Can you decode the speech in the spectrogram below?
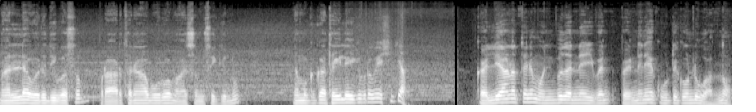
നല്ല ഒരു ദിവസം പ്രാർത്ഥനാപൂർവം ആശംസിക്കുന്നു. നമുക്ക് കഥയിലേക്ക് പ്രവേശിക്കാം. കല്യാണത്തിന് മുൻപ് തന്നെ ഇവൻ പെണ്ണിനെ കൂട്ടിക്കൊണ്ടു വന്നോ.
